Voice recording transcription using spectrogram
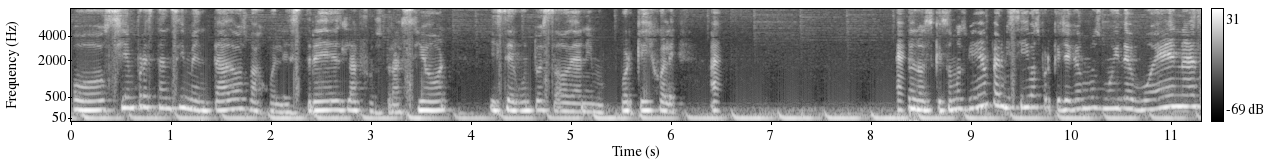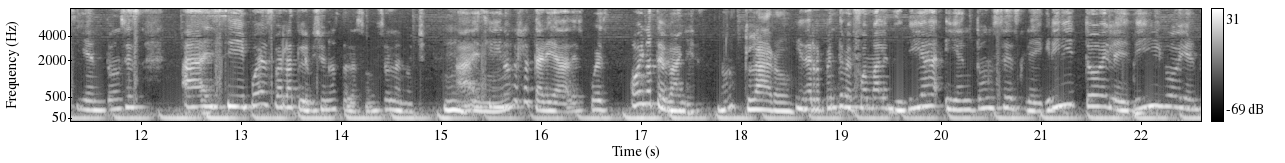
o siempre están cimentados bajo el estrés, la frustración y según tu estado de ánimo. Porque, híjole, en los que somos bien permisivos porque llegamos muy de buenas y entonces, ay, sí, puedes ver la televisión hasta las 11 de la noche. Ay, sí, no es la tarea después. Hoy no te bañes, ¿no? Claro. Y de repente me fue mal en mi día y entonces le grito y le digo, y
